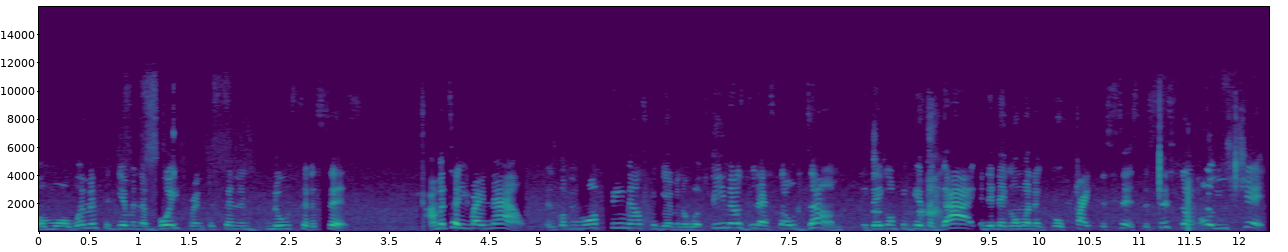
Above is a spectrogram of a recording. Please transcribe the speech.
or more women forgiving the boyfriend for sending news to the sis? I'm gonna tell you right now, there's gonna be more females forgiving, and what females do that's so dumb is they gonna forgive the guy, and then they gonna want to go fight the sis. The sis don't owe you shit.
